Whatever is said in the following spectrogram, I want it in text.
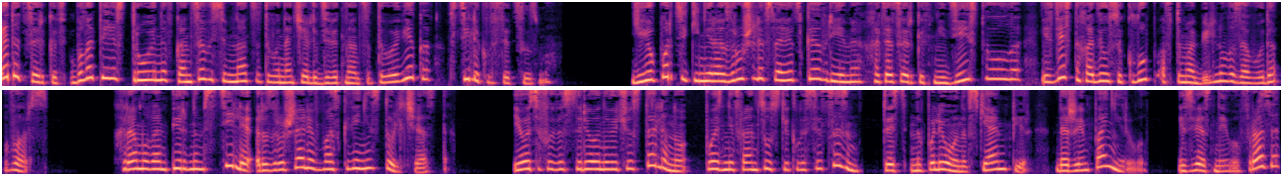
Эта церковь была перестроена в конце XVIII – начале XIX века в стиле классицизма. Ее портики не разрушили в советское время, хотя церковь не действовала, и здесь находился клуб автомобильного завода «Варс». Храмы в ампирном стиле разрушали в Москве не столь часто. Иосифу Виссарионовичу Сталину поздний французский классицизм, то есть наполеоновский ампир, даже импонировал. Известна его фраза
